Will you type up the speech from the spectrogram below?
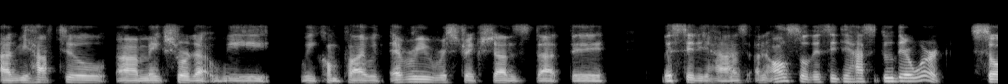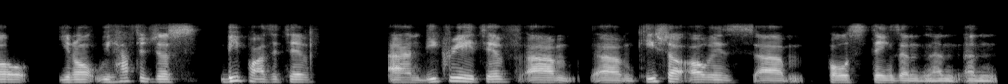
and we have to uh, make sure that we we comply with every restrictions that the the city has. And also the city has to do their work. So you know we have to just be positive and be creative. Um, um, Keisha always um, posts things on, and, and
